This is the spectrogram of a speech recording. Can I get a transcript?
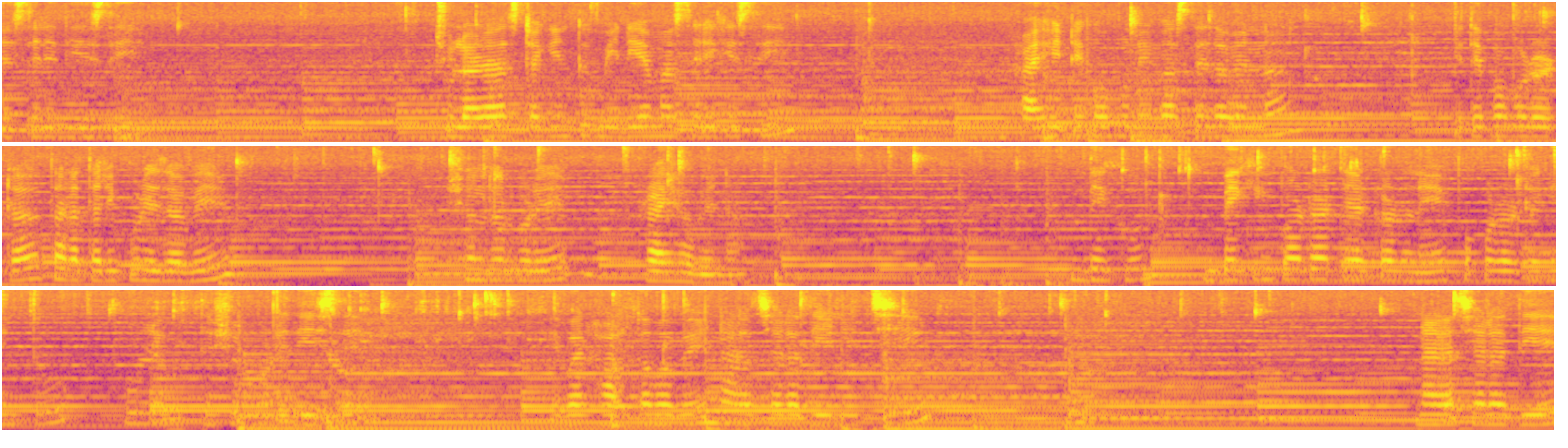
তেলে ছেড়ে দিয়েছি। চুলার আঁচটা কিন্তু মিডিয়াম আঁচে রেখেছি। হাই হিটে কখনোই ভাজতে যাবেন না। এতে পকোড়াটা তাড়াতাড়ি পড়ে যাবে। সুন্দর করে ফ্রাই হবে না। দেখুন বেকিং পাউডার দেওয়ার কারণে পকোড়াটা কিন্তু ফুলে উঠতে শুরু করে দিয়েছে। এবার হালকাভাবে নাড়াচাড়া দিয়ে নিচ্ছি। নাড়াচাড়া দিয়ে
